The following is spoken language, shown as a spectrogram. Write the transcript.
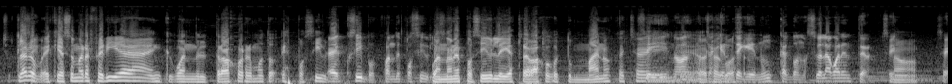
Chucha. Claro, Sí. es que a eso me refería en que cuando el trabajo remoto es posible. Eh, sí, pues cuando es posible. Cuando no es posible y es trabajo con tus manos, ¿cachai? Sí, no, hay Eh, mucha otra gente cosa. que nunca conoció la cuarentena. Sí. No. sí.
